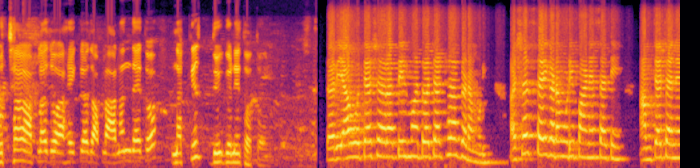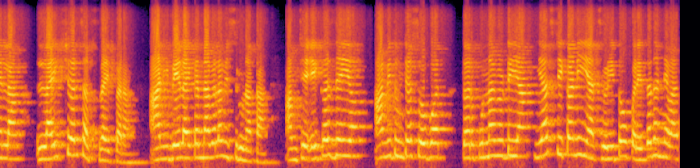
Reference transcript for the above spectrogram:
उत्साह आपला जो आहे किंवा जो आपला आनंद आहे तो नक्कीच द्विगुणित होतो तर या होत्या शहरातील महत्त्वाच्या ठळक घडामोडी. अशाच काही घडामोडी पाहण्यासाठी आमच्या चॅनेलला लाईक शेअर सबस्क्राईब करा आणि बेल आयकन दाबायला विसरू नका. आमचे एकच ध्येय आम्ही तुमच्यासोबत तर पुन्हा भेटूया याच ठिकाणी याच वेळी. तोपर्यंत धन्यवाद.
